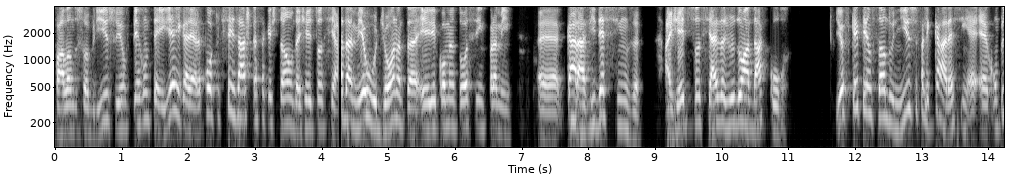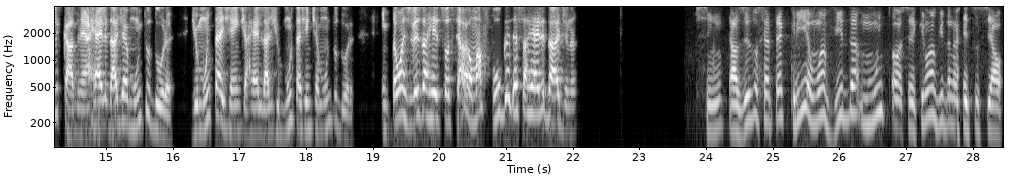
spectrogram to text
Falando sobre isso, e eu perguntei, e aí, galera, pô, o que vocês acham dessa questão das redes sociais? Da meu, o Jonathan, ele comentou assim para mim, é, cara, a vida é cinza. As redes sociais ajudam a dar cor. E eu fiquei pensando nisso e falei, cara, assim, é, é complicado, né? A realidade é muito dura. De muita gente, a realidade de muita gente é muito dura. Então, às vezes, a rede social é uma fuga dessa realidade, né? Sim, às vezes você até cria uma vida muito. Você cria uma vida na rede social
